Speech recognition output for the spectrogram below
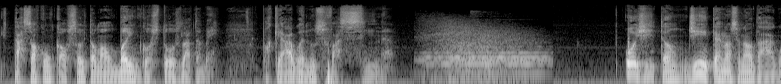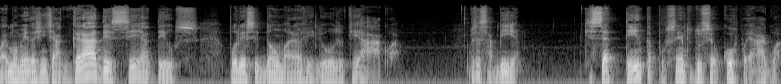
estar só com o calção e tomar um banho gostoso lá também. Porque a água nos fascina. Hoje, então, Dia Internacional da Água, é momento da gente agradecer a Deus por esse dom maravilhoso que é a água. Você sabia que 70% do seu corpo é água?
